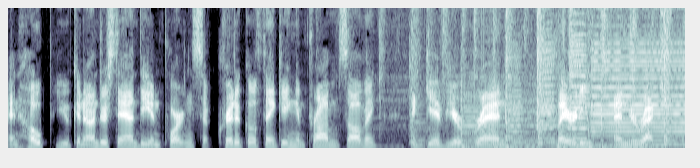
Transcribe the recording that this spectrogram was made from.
and hope you can understand the importance of critical thinking and problem solving to give your brand clarity and direction.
